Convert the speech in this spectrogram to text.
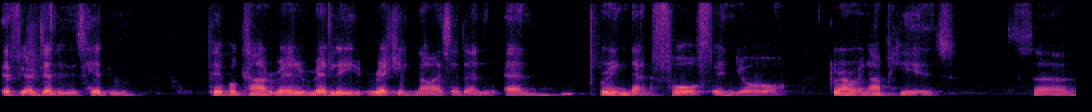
if your identity is hidden, people can't re- readily recognize it and, and bring that forth in your growing up years. So,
